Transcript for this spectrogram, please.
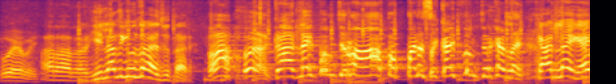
होय होय. अरे अरे हिलाच घेऊन जायचं होता रे. हा होय, काढलाय पंक्चर भावा पप्पानं सकाळीच पंक्चर काढलाय. काढलाय काय?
